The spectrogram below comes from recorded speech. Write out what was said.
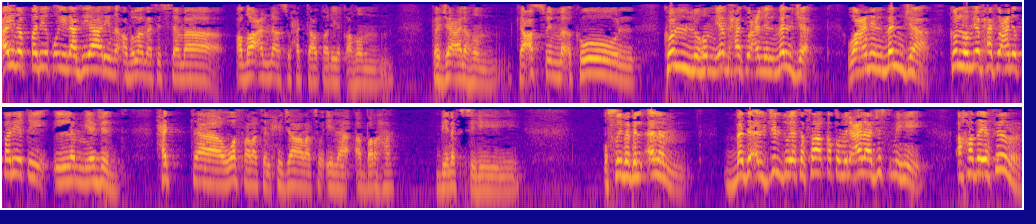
أين الطريق إلى ديارنا أظلمت السماء؟ أضاع الناس حتى طريقهم فجعلهم كعصف مأكول. كلهم يبحث عن الملجأ وعن المنجى كلهم يبحث عن الطريق. لم يجد حتى وصلت الحجارة إلى أبرهة بنفسه. أصيب بالألم بدأ الجلد يتساقط من على جسمه أخذ يفر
